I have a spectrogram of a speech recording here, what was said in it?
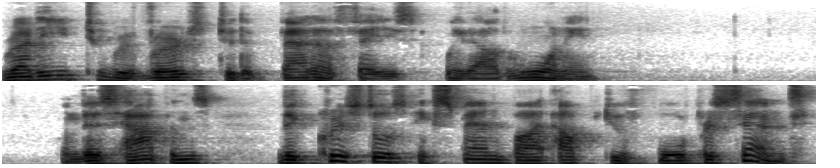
ready to revert to the beta phase without warning. When this happens, the crystals expand by up to 4%,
